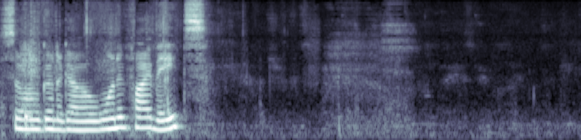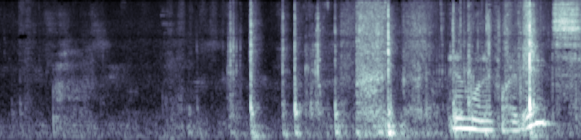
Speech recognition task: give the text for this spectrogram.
So I'm going to go one and five eighths. And one and five eighths.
